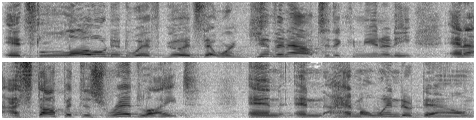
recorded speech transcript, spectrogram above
It's loaded with goods that were given out to the community. And I stop at this red light, and, and I had my window down.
